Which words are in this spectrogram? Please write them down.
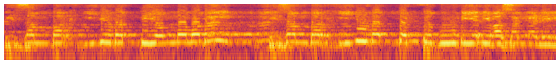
ഡിസംബർ ഇരുപത്തിയൊന്ന് മുതൽ ഡിസംബർ ഇരുപത്തെട്ട് കൂടിയ ദിവസങ്ങളിൽ.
